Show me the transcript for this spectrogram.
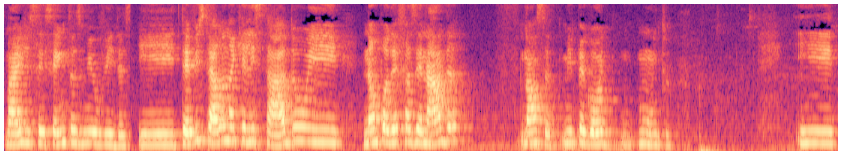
mais de 600 mil vidas. E ter visto ela naquele estado e não poder fazer nada, nossa, me pegou muito. E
